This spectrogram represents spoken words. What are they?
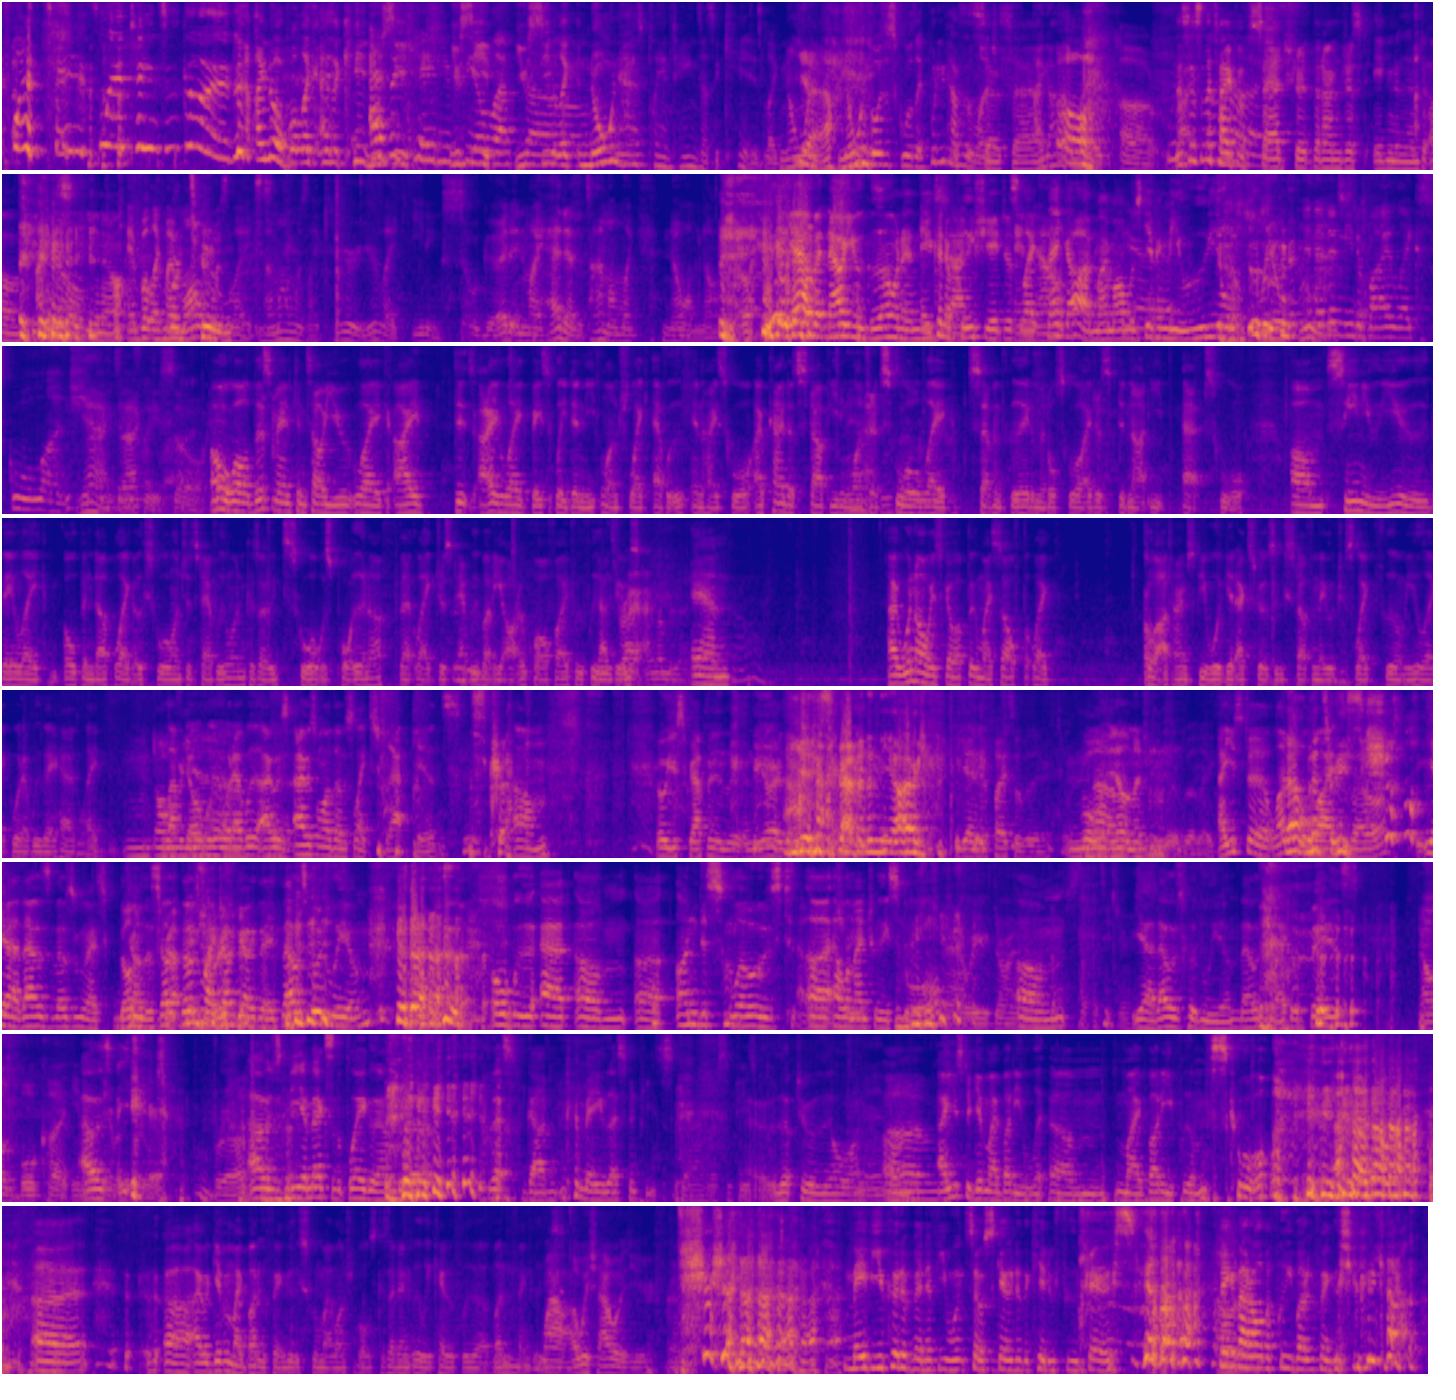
plantains, plantains is good. I know, but like as a kid, you As a see, kid, you feel see, left you see, like no one has plantains as a kid. Like no Yeah. one, no one goes to school. Like, what do you have This for is so lunch? sad. I got Oh. like uh. This is the type of sad shit that I'm just ignorant of because you know. And but like my We're mom two. was like, my mom was like, you're you're like eating so good. In my head at the time, I'm like, no, I'm not. yeah, but now you've grown and you can appreciate just And like, now- thank God my mom was giving me real Real food. food. and I and didn't need to buy like school lunch. Yeah, exactly. like. So. Oh well, this man can tell you like I did. I like basically didn't eat lunch like ever in high school. I kind of stopped eating lunch I at school yeah. like seventh grade and middle school. I just did not eat at school. Um, senior year, they like opened up like a school lunches to everyone because our school was poor enough that like just everybody auto qualified for free That's reduced. right. I remember that. And I wouldn't always go up there myself, but like a lot of times people would get extra zoo stuff and they would just like throw me like whatever they had like Oh, left over yeah. or whatever. I was. I was one of those like scrap kids. Scrap. Um, oh, you're scrapping in the in the yard? Scrapping in the yard. We get into fights over there. Well, in No. elementary, school, but like. I used to lunch Elementary wise though. Yeah, that was those were my those Those are the scrap those, were my junkyard days. That was good, Liam. over at um uh, undisclosed uh, elementary Elementary. school. Yeah, where you're throwing Um, stuff at teachers. Yeah, that was hood Liam. That was my hood phase. That was bowl cut. You know, I was- they didn't really care. Bro. I was BMX of the playground. Uh, rest, God may you rest in peace. Yeah, rest in peace. Uh, but- Live to a real one. Man. Um, Um, I used to give my buddy, li- um, my buddy from school. um, uh, uh, I would give him my Butterfingers for my Lunchables because I didn't really care for uh, Butterfingers. Wow, I wish I was your friend. Maybe you could have been if you weren't so scared of the kid who threw chairs. Think about all the free Butterfingers you could have got.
